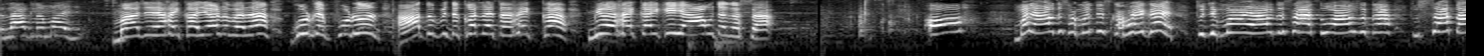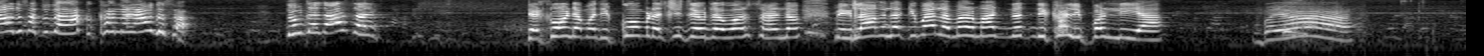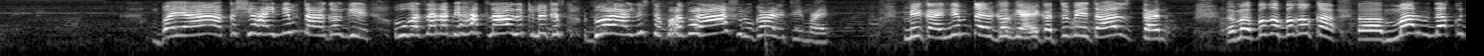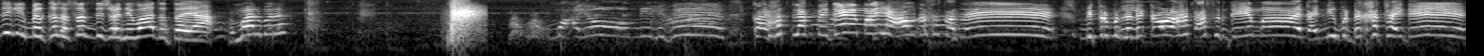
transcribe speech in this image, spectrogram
लागलं माई. माझे आहे का एवढं गुडघे फोडून बिदू करायचं आहे मी हाय काय की आवदा जसा ओ मला आवदसा म्हणतेस का होय काय तुझी माय आवदसा तू आवदसा तू सात आवदसा तुझा अख्खं खानदान आवदसा तुमचं असं त्या तोंडामध्ये कोंबडा शिजवलं वरसालं मी लागलं की मला मला माझी नंदी खाली पडली या बया बया कशी हाय निमताळ गंगे उगा जरा बी हात लावलं की लगेच डोळ्याला नुसतं भळभळ अश्रू गाळी ती माय. मी काय निमताळ गंगे आहे का? तुम्ही तर असतान. मग बघा बघ का अं, मारून दाखवू दे की बरं कसं सर्दीच्याने वाजत या. मार बरं. मायो मेली गे. काय हात लागते गे माय आवडत असा गे. मित्र म्हणलेले कावळा हात असेल गे माय. काय निबरड खात आहे गे.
